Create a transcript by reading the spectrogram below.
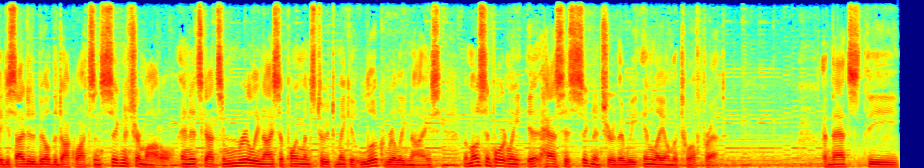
they decided to build the Doc Watson signature model, and it's got some really nice appointments to it to make it look really nice. But most importantly, it has his signature that we inlay on the 12th fret. And that's the,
